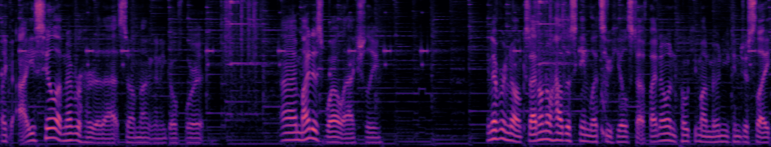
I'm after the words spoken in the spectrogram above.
Like Ice Heal? I've never heard of that, so I'm not going to go for it. I might as well, actually. You never know, because I don't know how this game lets you heal stuff. I know in Pokemon Moon you can just, like,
